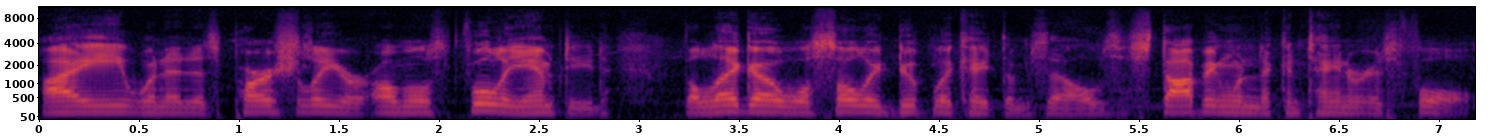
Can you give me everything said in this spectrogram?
i.e. when it is partially or almost fully emptied, the LEGO will slowly duplicate themselves, stopping when the container is full.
